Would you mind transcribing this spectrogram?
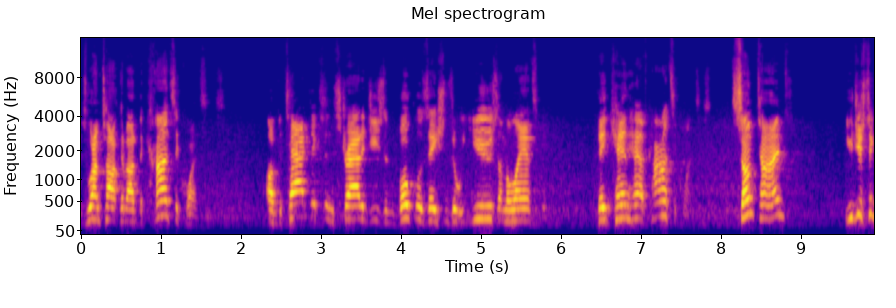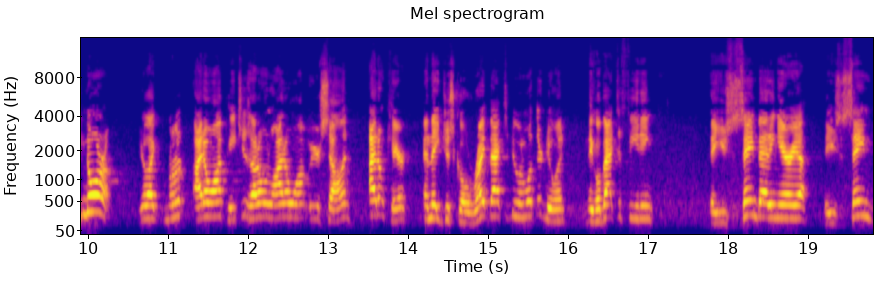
is what I'm talking about the consequences of the tactics and strategies and vocalizations that we use on the landscape. They can have consequences. Sometimes you just ignore them. You're like, I don't want peaches. I don't, I don't want what you're selling. I don't care. And they just go right back to doing what they're doing. They go back to feeding. They use the same bedding area. They use the same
